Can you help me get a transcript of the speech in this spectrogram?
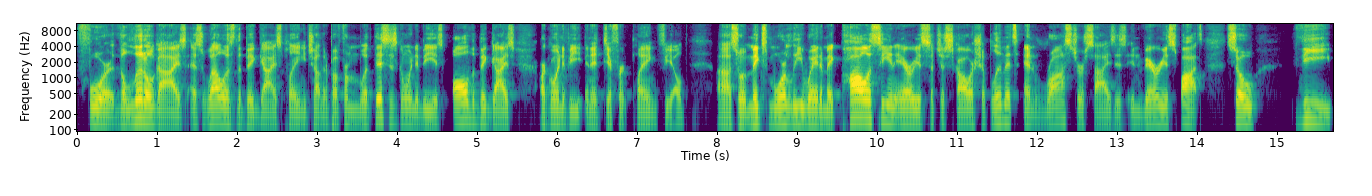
for the little guys as well as the big guys playing each other. But from what this is going to be, is all the big guys are going to be in a different playing field. Uh, so it makes more leeway to make policy in areas such as scholarship limits and roster sizes in various spots. So the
